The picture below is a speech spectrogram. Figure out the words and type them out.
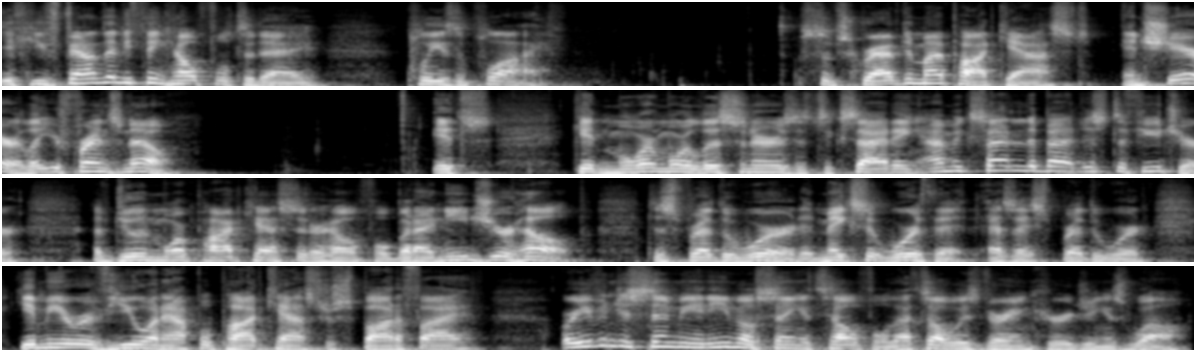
If you found anything helpful today, please apply. Subscribe to my podcast and share. Let your friends know. It's getting more and more listeners. It's exciting. I'm excited about just the future of doing more podcasts that are helpful, but I need your help to spread the word. It makes it worth it as I spread the word. Give me a review on Apple Podcasts or Spotify, or even just send me an email saying it's helpful. That's always very encouraging as well.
